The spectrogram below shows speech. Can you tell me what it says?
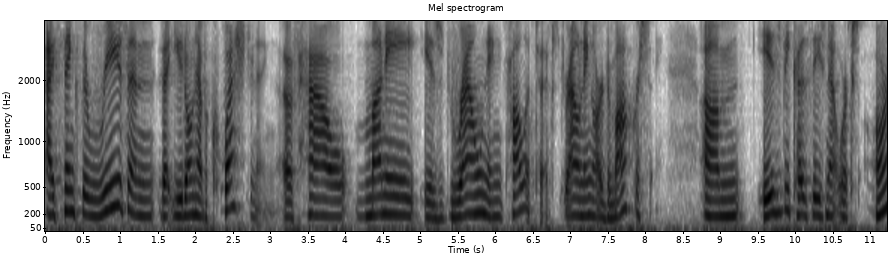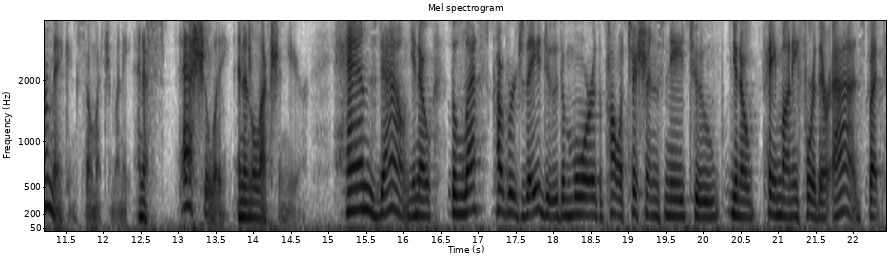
I think the reason that you don't have a questioning of how money is drowning politics, drowning our democracy, um, is because these networks are making so much money, and especially in an election year. Hands down, you know, the less coverage they do, the more the politicians need to, you know, pay money for their ads. But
